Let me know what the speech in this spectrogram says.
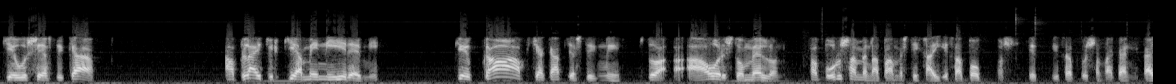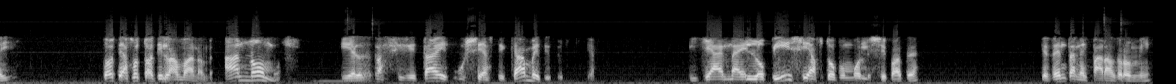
και ουσιαστικά απλά η Τουρκία μένει ήρεμη και κάποια κάποια στιγμή στο αόριστο μέλλον θα μπορούσαμε να πάμε στη Χάγη, θα πω πώς και τι θα μπορούσε να κάνει η Χάγη, τότε αυτό το αντιλαμβάνομαι. Αν όμως η Ελλάδα συζητάει ουσιαστικά με την Τουρκία για να υλοποιήσει αυτό που μόλις είπατε και δεν ήταν η παραδρομή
